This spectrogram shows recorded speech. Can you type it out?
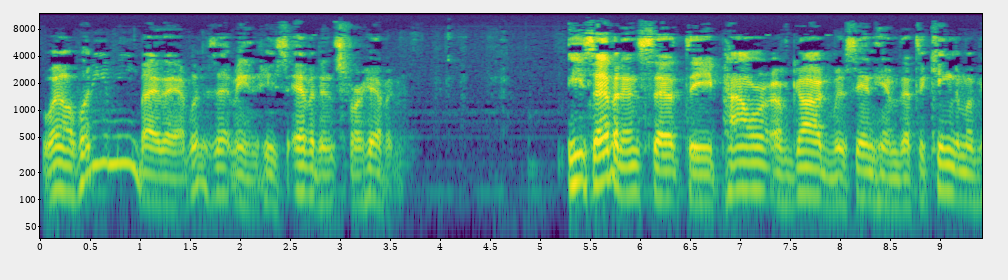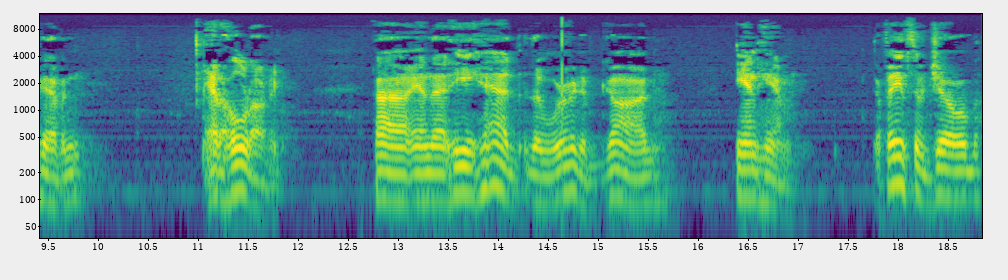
Well, what do you mean by that? What does that mean? He's evidence for heaven. He's evidence that the power of God was in him, that the kingdom of heaven had a hold on him, uh, and that he had the word of God in him. The faith of Job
